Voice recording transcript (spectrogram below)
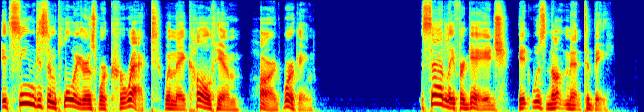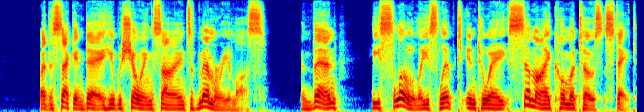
It seemed his employers were correct when they called him hard-working. Sadly for Gage, it was not meant to be. By the second day he was showing signs of memory loss, and then he slowly slipped into a semi-comatose state.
